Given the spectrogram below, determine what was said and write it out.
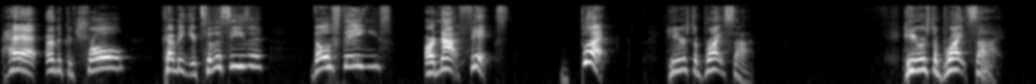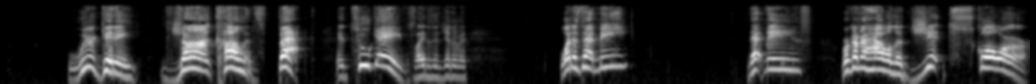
had under control coming into the season. Those things are not fixed. But here's the bright side. Here's the bright side. We're getting John Collins back in two games, ladies and gentlemen. What does that mean? That means we're going to have a legit scorer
